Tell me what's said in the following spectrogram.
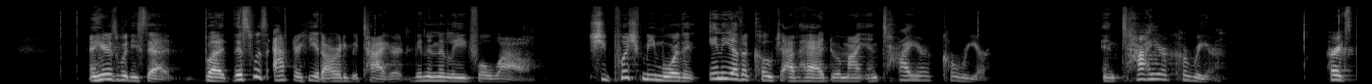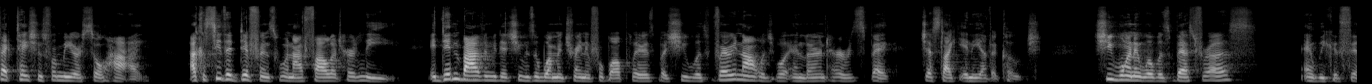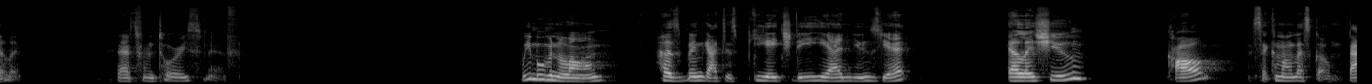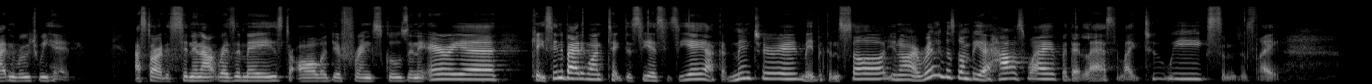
And here's what he said. But this was after he had already retired, been in the league for a while. She pushed me more than any other coach I've had during my entire career. Entire career. Her expectations for me are so high. I could see the difference when I followed her lead. It didn't bother me that she was a woman training football players, but she was very knowledgeable and learned her respect just like any other coach. She wanted what was best for us, and we could feel it. That's from Torrey Smith. We moving along husband got his PhD he hadn't used yet. LSU called. I said, come on, let's go. Baton Rouge, we head. I started sending out resumes to all the different schools in the area. In case anybody wanted to take the CSCCA, I could mentor it, maybe consult. You know, I really was going to be a housewife, but that lasted like two weeks. I'm just like,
